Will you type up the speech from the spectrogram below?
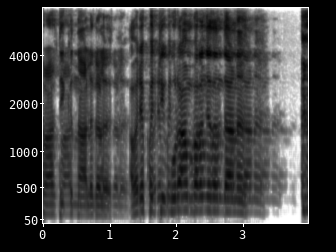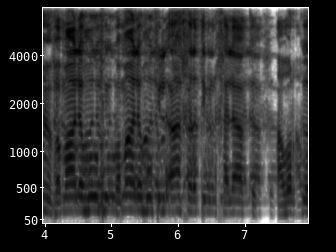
പ്രാർത്ഥിക്കുന്ന ആളുകൾ. അവരെ പറ്റി ഖുറാൻ പറഞ്ഞത് എന്താണ് അവർക്ക്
